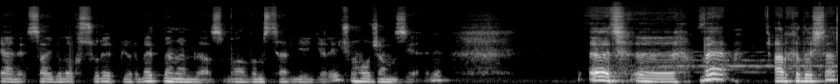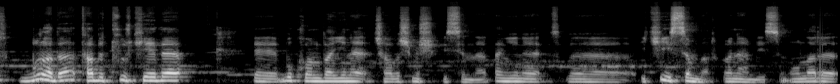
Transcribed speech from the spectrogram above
Yani saygıda kusur etmiyorum. Etmemem lazım aldığımız terbiye gereği. Çünkü hocamız yani. Evet e, ve arkadaşlar burada tabii Türkiye'de e, bu konuda yine çalışmış isimlerden yine e, iki isim var. Önemli isim. Onları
